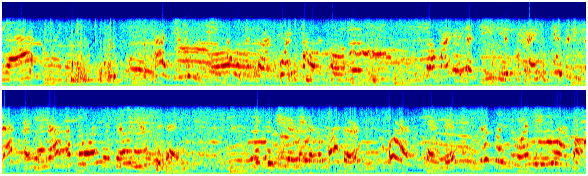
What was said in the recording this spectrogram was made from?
that? Oh my god. As you can see, elephants are quite powerful. The harness that Daisy is wearing is an exact replica of the one still used today. It could be either made out of leather or out of canvas, just like the one Daisy has on.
